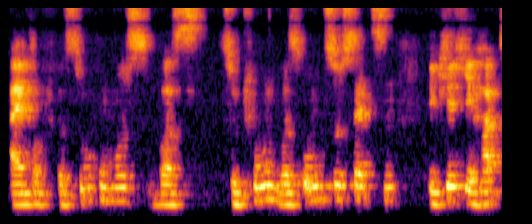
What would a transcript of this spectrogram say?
einfach versuchen muss, was zu tun, was umzusetzen. Die Kirche hat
